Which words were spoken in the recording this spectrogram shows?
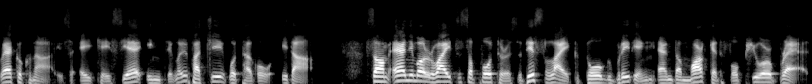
recognized AKC의 인증을 받지 못하고 있다. Some animal rights supporters dislike dog breeding and the market for purebreds.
